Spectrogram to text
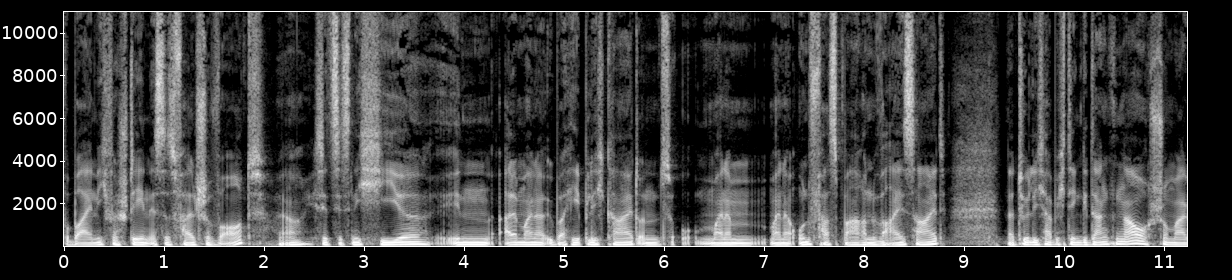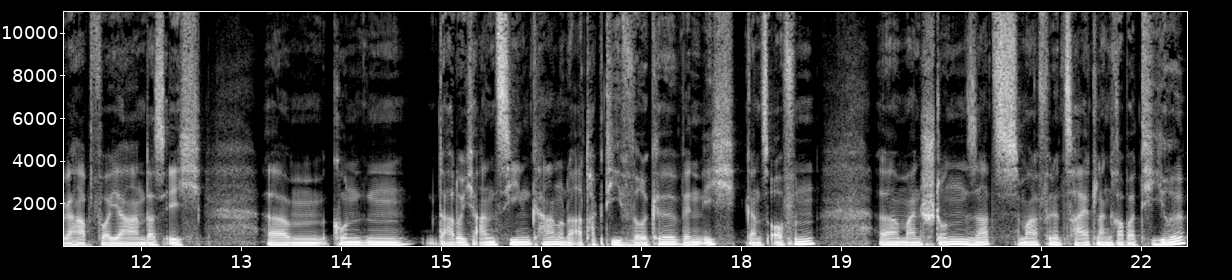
Wobei nicht verstehen ist das falsche Wort. Ja, ich sitze jetzt nicht hier in all meiner Überheblichkeit und meinem, meiner unfassbaren Weisheit. Natürlich habe ich den Gedanken auch schon mal gehabt vor Jahren, dass ich ähm, Kunden dadurch anziehen kann oder attraktiv wirke, wenn ich ganz offen äh, meinen Stundensatz mal für eine Zeit lang rabattiere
